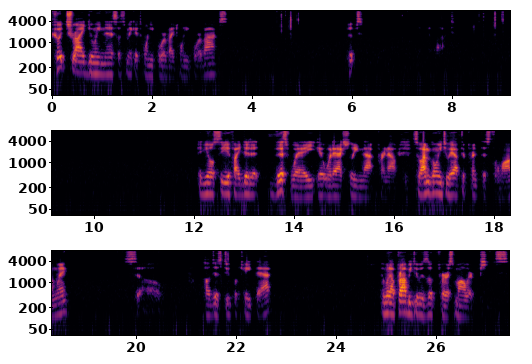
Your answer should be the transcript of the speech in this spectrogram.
could try doing this. Let's make a 24 by 24 box. Oops. and you'll see if I did it this way, it would actually not print out. So I'm going to have to print this the long way. So I'll just duplicate that. And what I'll probably do is look for a smaller piece.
